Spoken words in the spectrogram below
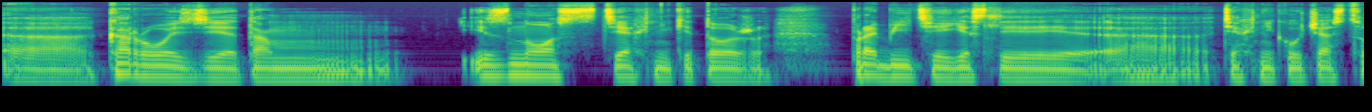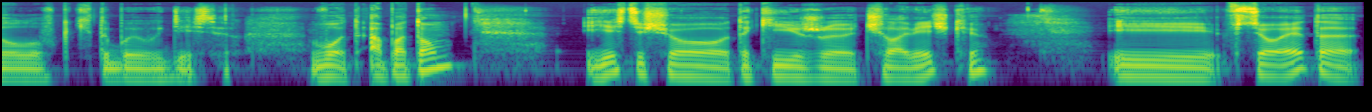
э, коррозия, там, износ техники тоже, пробитие, если э, техника участвовала в каких-то боевых действиях. Вот. А потом есть еще такие же человечки, и все это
